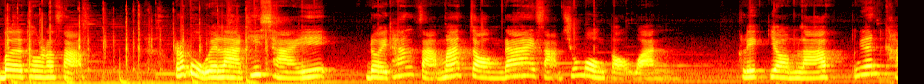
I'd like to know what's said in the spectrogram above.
เบอร์โทรศัพท์ ระบุเวลาที่ใช้ โดยท่านสามารถจองได้ 3 ชั่วโมงต่อวัน คลิกยอมรับเงื่อนไข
